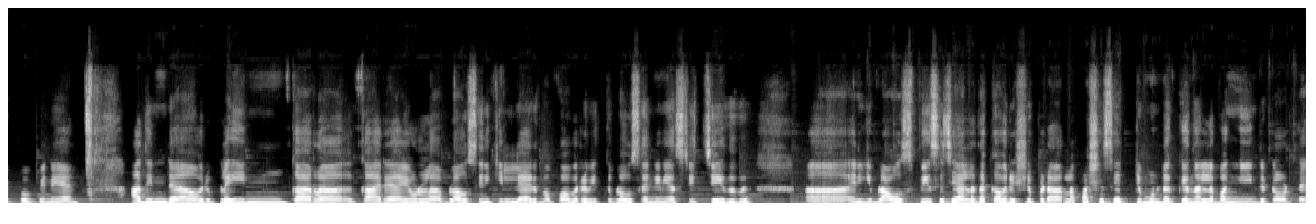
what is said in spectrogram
ഇപ്പൊ പിന്നെ ഞാൻ അതിന്റെ ഒരു പ്ലെയിൻ കറ കരയുള്ള ബ്ലൗസ് എനിക്കില്ലായിരുന്നു. അപ്പോൾ അവരുടെ വിത്ത് ബ്ലൗസ് തന്നെയാണ് ഞാൻ സ്റ്റിച്ച് ചെയ്തത്. എനിക്ക് ബ്ലൗസ് പീസ് ചിലതൊക്കെ അവർ ഇഷ്ടപ്പെടാറില്ല. പക്ഷെ സെറ്റ് മുണ്ടൊക്കെ നല്ല ഭംഗിയുണ്ട് കേട്ടോട്ടെ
